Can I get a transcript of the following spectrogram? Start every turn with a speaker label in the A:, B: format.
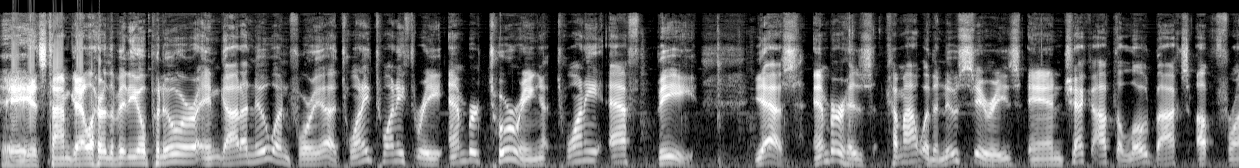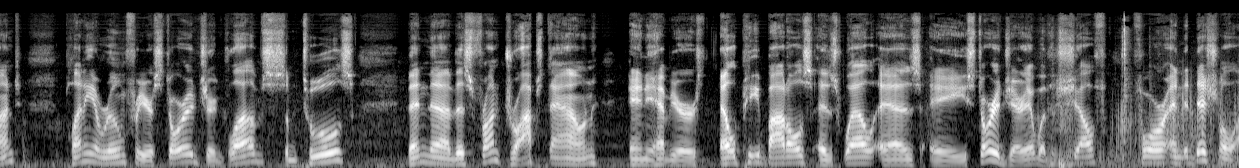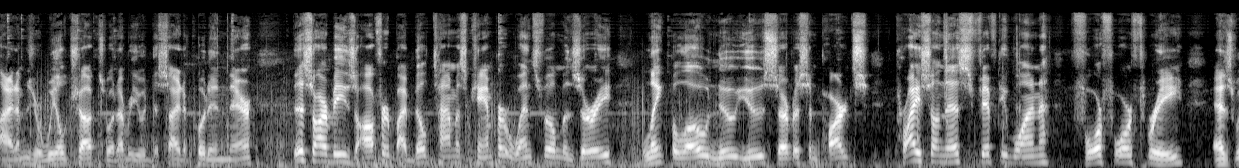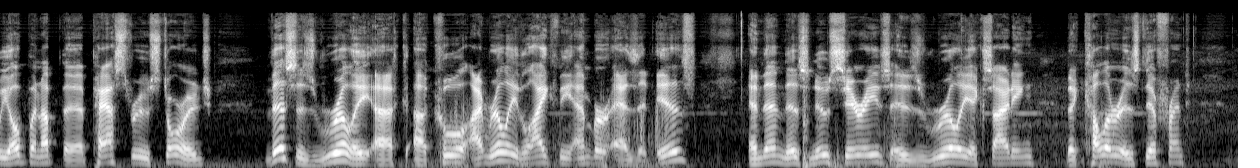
A: Hey, it's Tom Gallagher, the video videopreneur, and got a new one for you. 2023 Ember Touring 20FB. Yes, Ember has come out with a new series, and check out the load box up front. Plenty of room for your storage, your gloves, some tools. Then uh, this front drops down and you have your LP bottles as well as a storage area with a shelf for an additional items, your wheel chucks, whatever you would decide to put in there. This RV is offered by Bill Thomas Camper, Wentzville, Missouri. Link below, new, used, service, and parts. Price on this, 51443 As we open up the pass-through storage, this is really a, a cool, I really like the Ember as it is. And then this new series is really exciting the color is different.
